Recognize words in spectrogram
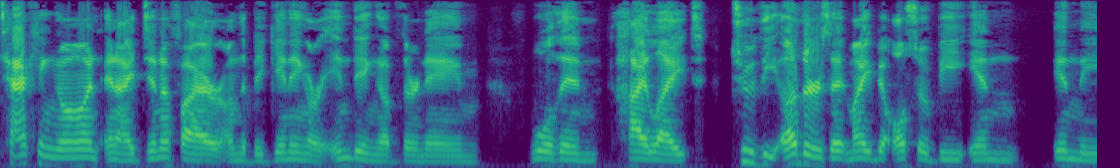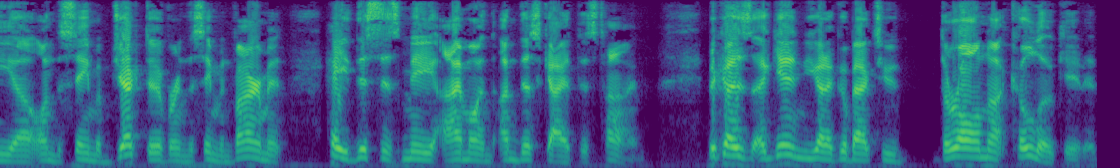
tacking on an identifier on the beginning or ending of their name will then highlight to the others that might also be in in the uh, on the same objective or in the same environment. Hey, this is me. I'm on. I'm this guy at this time. Because again, you got to go back to they're all not co-located.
